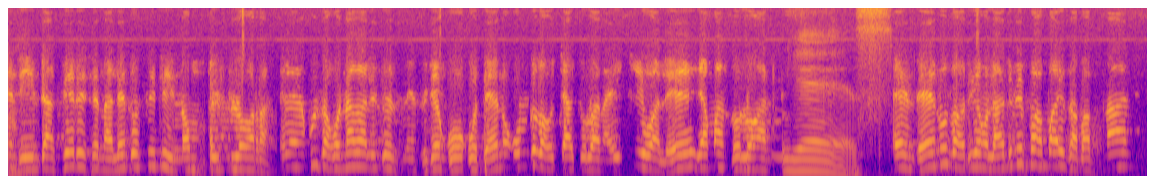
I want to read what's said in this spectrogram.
And interferise nale nto sithi yi-normal um kuza konakala into ezininzi ke ngoku then umntu uzawutyatyulwa nayityiwa le yamanzi olwandle. Yes. And then uzawuthi ke ngolaa nto ibifama izawuba mnandi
